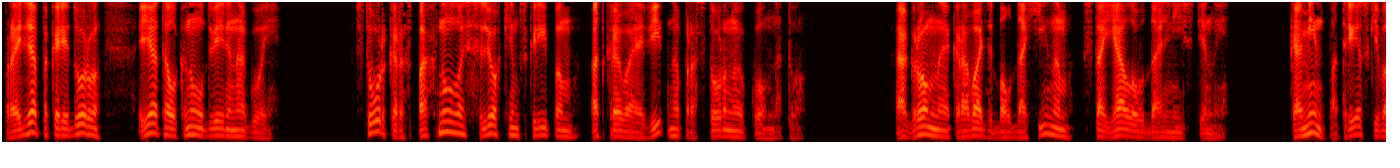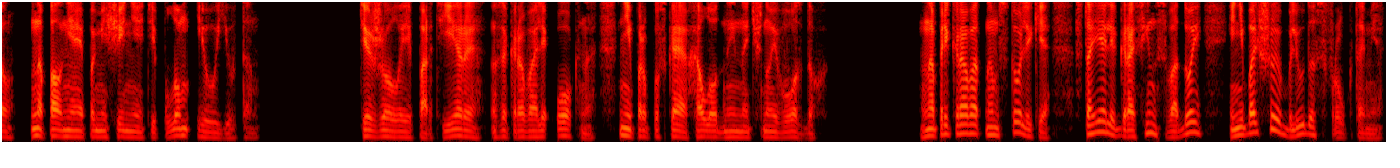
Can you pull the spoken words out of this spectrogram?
Пройдя по коридору, я толкнул дверь ногой. Створка распахнулась с легким скрипом, открывая вид на просторную комнату. Огромная кровать с балдахином стояла у дальней стены. Камин потрескивал, наполняя помещение теплом и уютом. Тяжелые портьеры закрывали окна, не пропуская холодный ночной воздух. На прикроватном столике стояли графин с водой и небольшое блюдо с фруктами.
